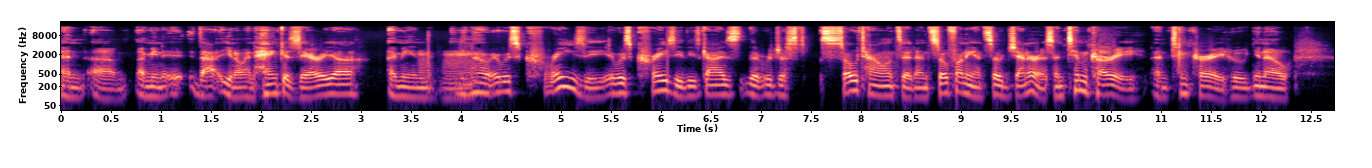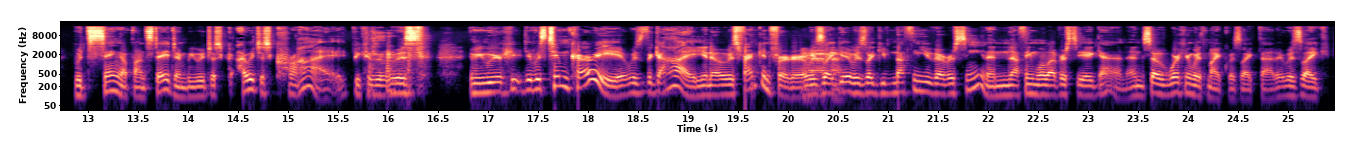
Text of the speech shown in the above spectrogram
and um, I mean it, that you know and Hank Azaria. I mean, mm-hmm. you know, it was crazy. It was crazy. These guys that were just so talented and so funny and so generous. And Tim Curry and Tim Curry, who you know would sing up on stage and we would just I would just cry because it was I mean we were it was Tim Curry it was the guy you know it was Frank-N-Furter it yeah. was like it was like you've nothing you've ever seen and nothing we'll ever see again. And so working with Mike was like that. It was like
